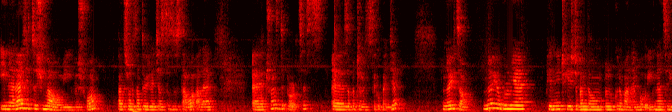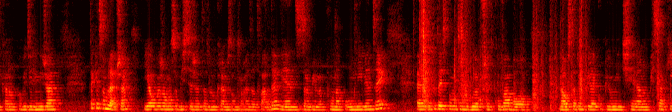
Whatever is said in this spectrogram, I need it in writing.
I na razie coś mało mi ich wyszło, patrząc na to, ile ciasta zostało, ale e, trust the process. E, zobaczymy, co z tego będzie. No i co? No i ogólnie pierniczki jeszcze będą lukrowane, bo Ignacy i Karol powiedzieli mi, że takie są lepsze. Ja uważam osobiście, że te z lukrem są trochę za twarde, więc zrobimy pół na pół mniej więcej. E, I tutaj z pomocą w ogóle przedkuwa, bo na ostatnią chwilę kupił mi dzisiaj rano pisaki,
